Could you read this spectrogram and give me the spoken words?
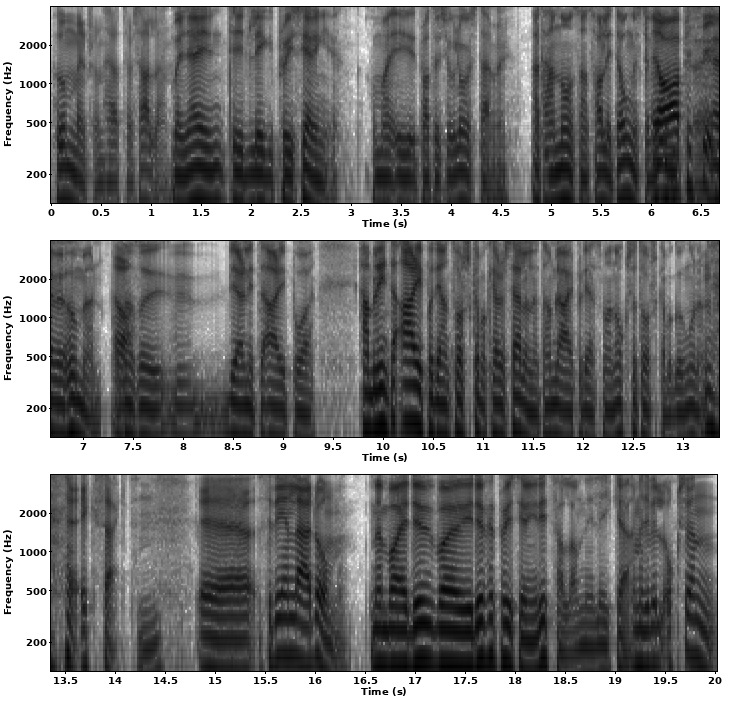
hummern från Hötorgshallen. Men det är en tydlig projicering ju, om man pratar i psykologiska termer. Att han någonstans har lite ångest över, Ja, hum- över hummern. Och Ja. sen så eh, blir han lite arg på... Han blir inte arg på det han torskar på karusellen, utan han blir arg på det som han också torskar på gungorna. Exakt. Eh, så det är en lärdom. Men vad är, du, vad är du för projicering i ditt fall då, om ni är lika? Ja, Men det är väl också en,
